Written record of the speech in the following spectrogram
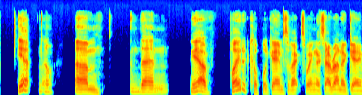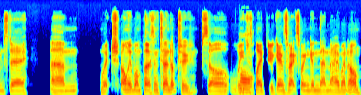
yeah. No. Um, and then, yeah, I've played a couple of games of X Wing. I said I ran a games day, um, which only one person turned up to. So we oh. just played two games of X Wing and then I went home.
